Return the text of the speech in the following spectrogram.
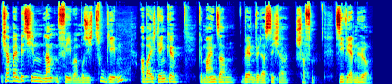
Ich habe ein bisschen Lampenfieber, muss ich zugeben, aber ich denke, gemeinsam werden wir das sicher schaffen. Sie werden hören.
